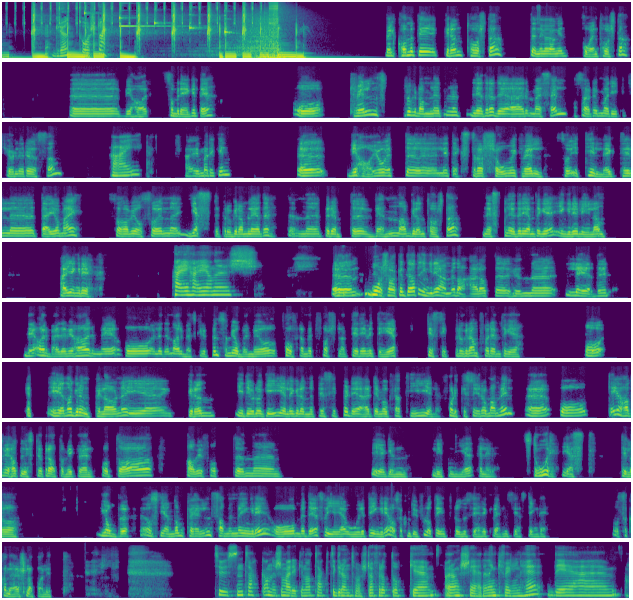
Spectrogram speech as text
Grønn torsdag. Velkommen til Grønn torsdag, denne gangen på en torsdag. Eh, vi har som regel det. Og kveldens programledere det er meg selv, og så er det Mariken Kjøl Røsand. Hei. Hei, Mariken. Eh, vi har jo et uh, litt ekstra show i kveld. Så i tillegg til uh, deg og meg, så har vi også en eh, gjesteprogramleder. Den eh, berømte vennen av Grønn torsdag, nestleder i MDG, Ingrid Liland. Hei, Ingrid. Hei, hei, Anders. Eh, årsaken til at Ingrid er med, da, er at hun leder det arbeidet vi har med å, eller den arbeidsgruppen som jobber med å få fram et forslag til revidert prinsipprogram for MDG. Og et, en av grunnpilarene i eh, grønn ideologi eller grønne prinsipper, det er demokrati eller folkestyre, om man vil. Eh, og det hadde vi hatt lyst til å prate om i kveld. Og da har vi fått en uh, egen liten, eller stor gjest til å jobbe oss gjennom kvelden sammen med Ingrid. Og med det så gir jeg ordet til Ingrid, og så kan du få lov til å introdusere kveldens gjest, Ingrid. Og så kan jeg slappe av litt. Tusen takk, Anders og Marken, og takk til Grønn torsdag for at dere arrangerer den kvelden her. Det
